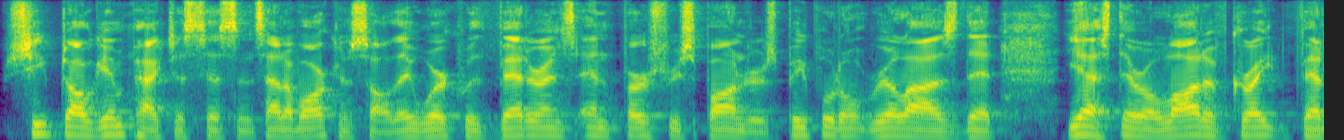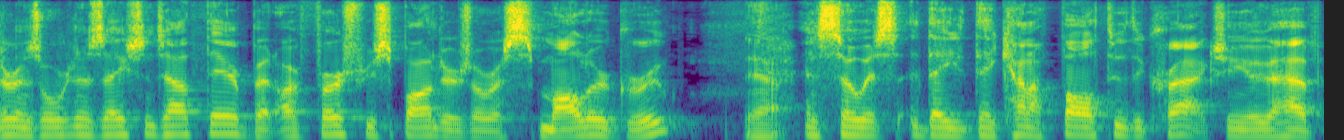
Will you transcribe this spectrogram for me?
Sheepdog Impact Assistance out of Arkansas. They work with veterans and first responders. People don't realize that, yes, there are a lot of great veterans organizations out there, but our first responders are a smaller group. Yeah. And so it's they they kind of fall through the cracks. You know, you have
